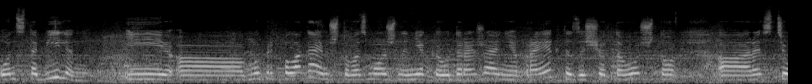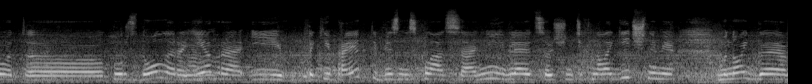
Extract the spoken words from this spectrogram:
он стабилен, и э, мы предполагаем, что возможно некое удорожание проекта за счет того, что э, растет э, курс доллара, евро, и такие проекты бизнес-класса, они являются очень технологичными. Многое,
